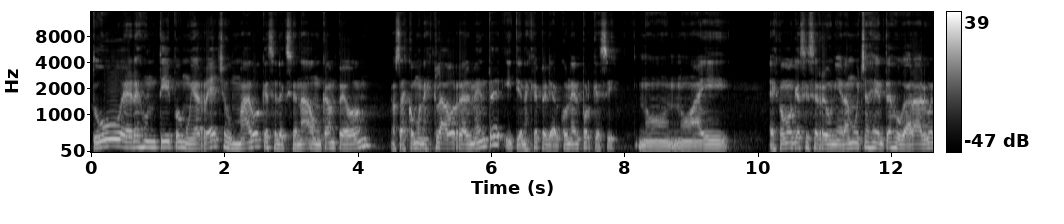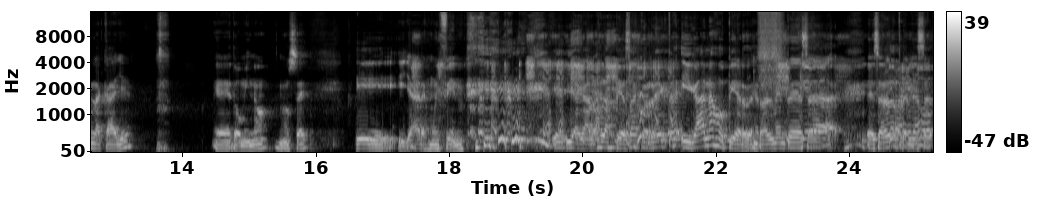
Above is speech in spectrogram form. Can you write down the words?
Tú eres un tipo muy arrecho, un mago que selecciona a un campeón, o sea, es como un esclavo realmente y tienes que pelear con él porque sí. No, no hay... Es como que si se reuniera mucha gente a jugar algo en la calle, eh, dominó, no sé. Y, y ya eres muy fino. y, y agarras las piezas correctas y ganas o pierdes. Realmente esa, esa era ¿Te la premisa.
